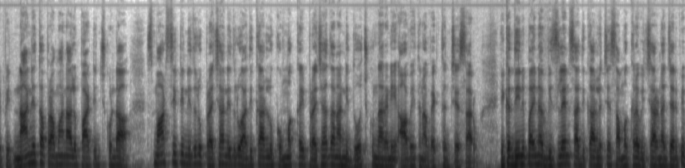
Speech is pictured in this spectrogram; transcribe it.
రిపీట్. నాణ్యత ప్రమాణాలు పాటించకుండా స్మార్ట్ సిటీ నిధులు ప్రజానిధులు అధికారులు కుమ్మక్కై ప్రజాధనాన్ని దోచుకున్నారని ఆవేదన వ్యక్తం చేశారు. ఇక దీనిపైన విజిలెన్స్ అధికారులచే సమగ్ర విచారణ జరిపి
